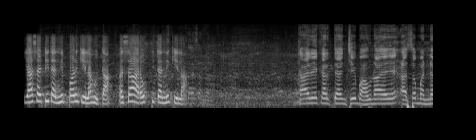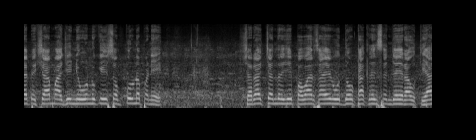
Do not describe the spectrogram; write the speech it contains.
यासाठी त्यांनी पण केला होता असा आरोप त्यांनी केला. कार्यकर्त्यांची भावना आहे असं म्हणण्यापेक्षा माझी निवडणुकी संपूर्णपणे शरदचंद्रजी पवारसाहेब उद्धव ठाकरे संजय राऊत या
